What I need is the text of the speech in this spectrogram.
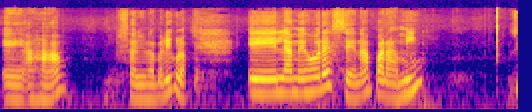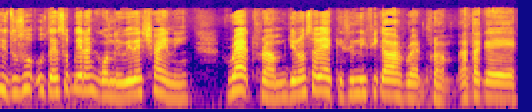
eh, ajá, salió una película. Eh, la mejor escena para mí si tú, ustedes supieran que cuando yo vi The Shining, Red Rum, yo no sabía qué significaba Red Rum. Hasta que,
